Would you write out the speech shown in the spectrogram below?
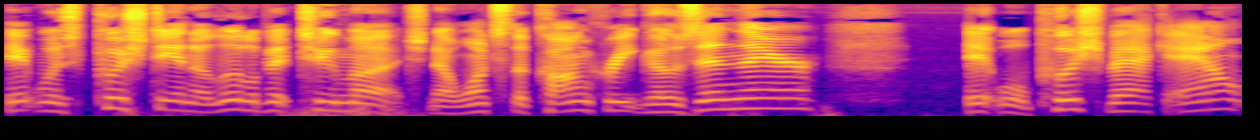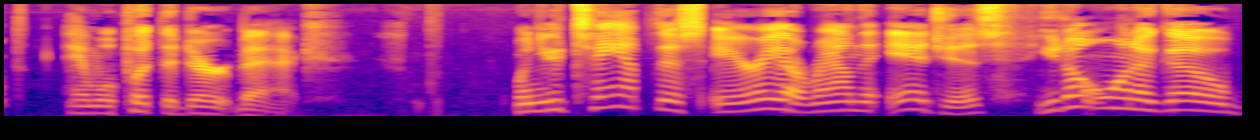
it was pushed in a little bit too much. Now once the concrete goes in there, it will push back out and we'll put the dirt back. When you tamp this area around the edges, you don't want to go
